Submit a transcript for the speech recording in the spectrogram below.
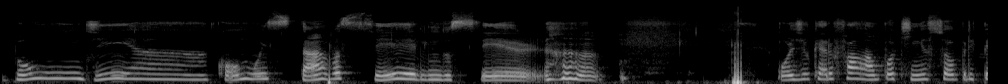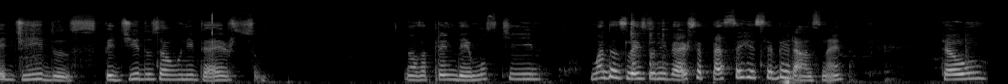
Bom dia! Como está você, lindo ser? Hoje eu quero falar um pouquinho sobre pedidos, pedidos ao universo. Nós aprendemos que uma das leis do universo é peça e receberás, né? Então,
